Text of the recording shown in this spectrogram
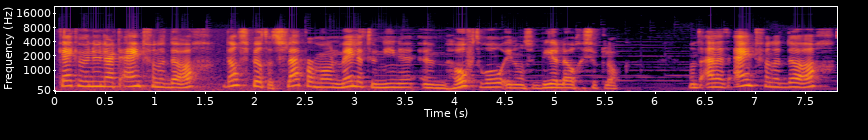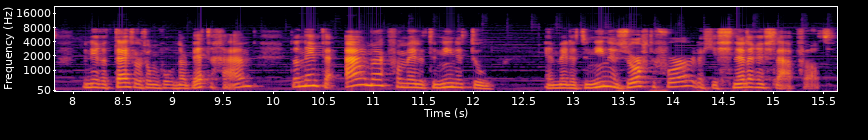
Kijken we nu naar het eind van de dag, dan speelt het slaaphormoon melatonine een hoofdrol in onze biologische klok. Want aan het eind van de dag, wanneer het tijd wordt om bijvoorbeeld naar bed te gaan, dan neemt de aanmaak van melatonine toe. En melatonine zorgt ervoor dat je sneller in slaap valt.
